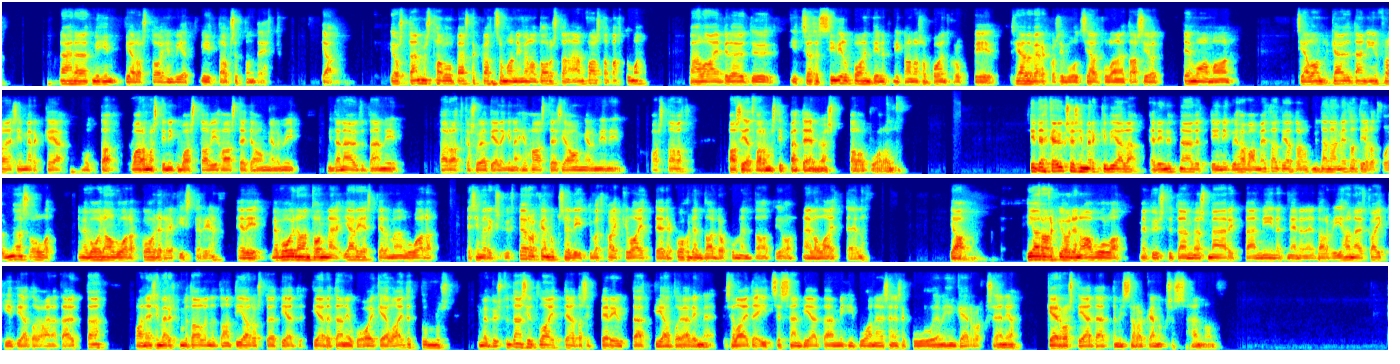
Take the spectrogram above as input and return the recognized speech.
nähdään että mihin tiedostoihin viittaukset on tehty. Ja jos tämmöistä haluaa päästä katsomaan, niin meillä on torstaina MFAS-tapahtuma, vähän laajempi löytyy itse asiassa Civil Pointin, mikä on osa Point Groupia, sieltä verkkosivuilta, sieltä tullaan näitä asioita demoamaan. Siellä on, käytetään infraesimerkkejä, mutta varmasti niin kuin vastaavia haasteita ja ongelmia, mitä näytetään, niin, tai ratkaisuja tietenkin näihin haasteisiin ja ongelmiin, niin vastaavat asiat varmasti pätee myös talopuolella. Sitten ehkä yksi esimerkki vielä, eli nyt näytettiin niin kuin ihan vain metatietoa, mutta mitä nämä metatiedot voi myös olla, niin me voidaan luoda kohderekisteriä. Eli me voidaan tuonne järjestelmään luoda esimerkiksi yhteenrakennukseen liittyvät kaikki laitteet ja kohdentaa dokumentaatio näillä laitteilla. Ja hierarkioiden avulla me pystytään myös määrittämään niin, että meidän ei tarvitse ihan näitä kaikkia tietoja aina täyttää, vaan esimerkiksi kun me tallennetaan tiedosto ja tiedetään joku oikea laitetunnus, niin me pystytään siltä laitteelta sit periyttää tietoja, eli me, se laite itsessään tietää, mihin huoneeseen se kuuluu ja mihin kerrokseen, ja kerros tietää, että missä rakennuksessa hän on.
